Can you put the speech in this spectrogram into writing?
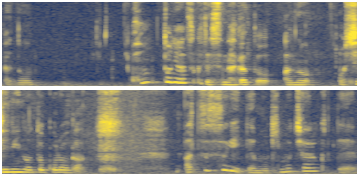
あの本当に暑くて背中とあのお尻のところが。暑すぎてもう気持ち悪くて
